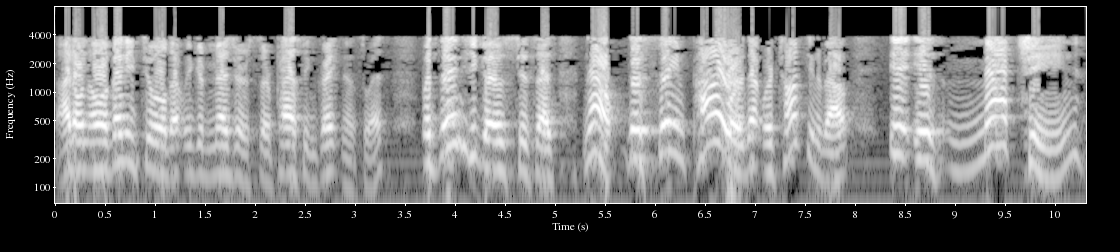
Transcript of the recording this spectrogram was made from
I don't know of any tool that we could measure surpassing greatness with. But then he goes to says, now the same power that we're talking about it is matching,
